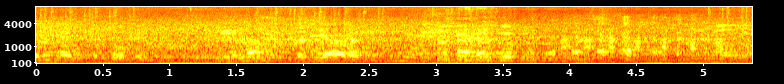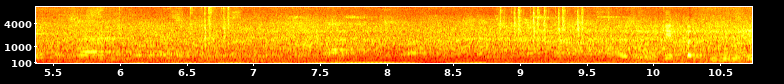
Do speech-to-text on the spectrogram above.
ini kan betul. Jadi awet. Jadi ini pendiri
